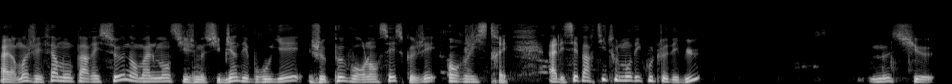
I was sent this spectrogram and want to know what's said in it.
Alors moi, je vais faire mon paresseux. Normalement, si je me suis bien débrouillé, je peux vous relancer ce que j'ai enregistré. Allez, c'est parti, tout le monde écoute le début. Monsieur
